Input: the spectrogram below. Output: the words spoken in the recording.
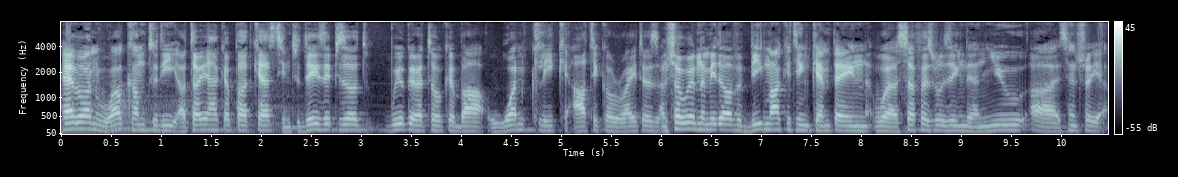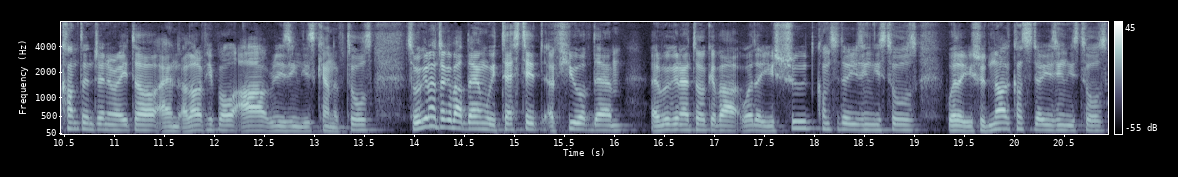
Everyone, welcome to the Authority Hacker Podcast. In today's episode, we're going to talk about one-click article writers. I'm sure we're in the middle of a big marketing campaign where Surfer is releasing their new, uh, essentially, content generator, and a lot of people are releasing these kind of tools. So we're going to talk about them. We tested a few of them, and we're going to talk about whether you should consider using these tools, whether you should not consider using these tools.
